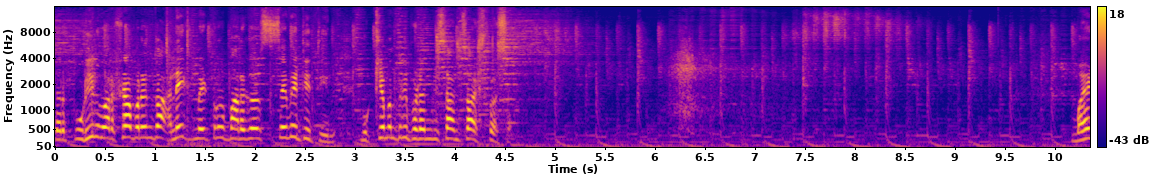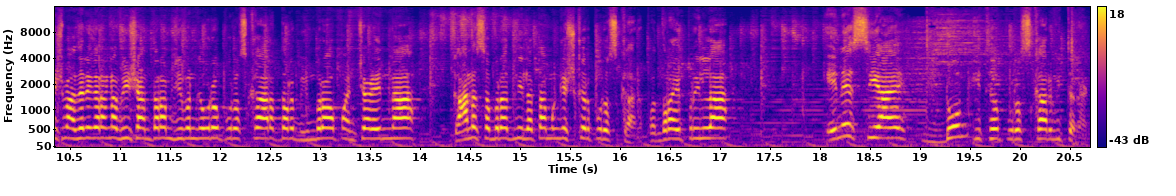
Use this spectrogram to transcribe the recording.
तर पुढील वर्षापर्यंत अनेक मेट्रो मार्ग सेवेत येतील मुख्यमंत्री फडणवीसांचं आश्वासन. महेश मांजरेकरांना व्ही शांताराम जीवनगौरव पुरस्कार तर भीमराव पंचाळेंना गानसम्राज्ञी लता मंगेशकर पुरस्कार. पंधरा एप्रिलला N S C I dome इथं पुरस्कार वितरण.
